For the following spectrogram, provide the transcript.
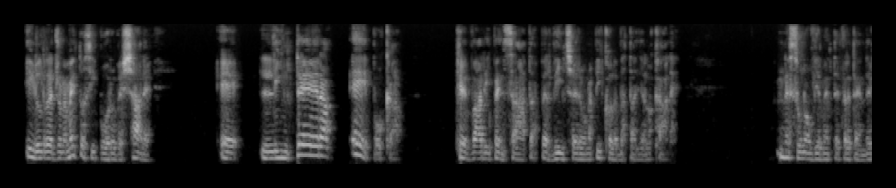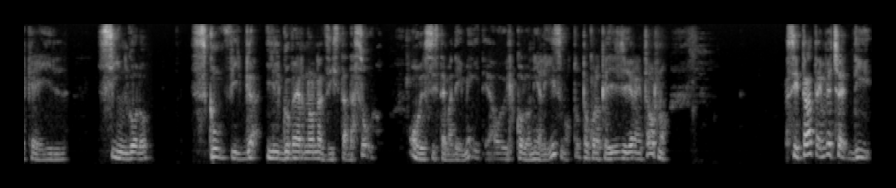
il ragionamento si può rovesciare. È l'intera epoca che va ripensata per vincere una piccola battaglia locale. Nessuno ovviamente pretende che il singolo sconfigga il governo nazista da solo, o il sistema dei media, o il colonialismo, tutto quello che gli gira intorno. Si tratta invece di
